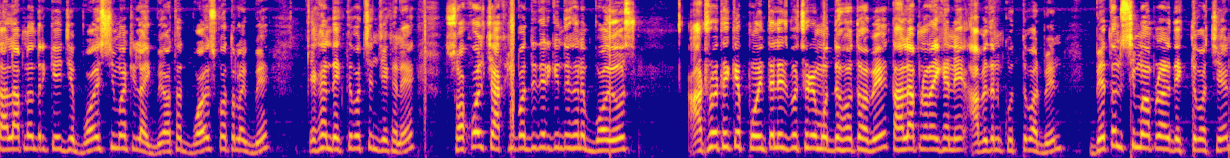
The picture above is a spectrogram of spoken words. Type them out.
তাহলে আপনাদেরকে যে বয়স সীমাটি লাগবে, অর্থাৎ বয়স কত লাগবে, এখানে দেখতে পাচ্ছেন যেখানে সকল চাকরি কিন্তু এখানে বয়স আঠেরো থেকে পঁয়তাল্লিশ বছরের মধ্যে হতে হবে, তাহলে আপনারা এখানে আবেদন করতে পারবেন। বেতন সীমা আপনারা দেখতে পাচ্ছেন।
